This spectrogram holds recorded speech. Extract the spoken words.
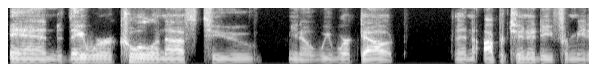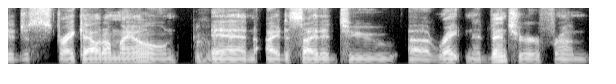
And they were cool enough to, you know, we worked out an opportunity for me to just strike out on my own Mhm. and I decided to uh, write an adventure from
